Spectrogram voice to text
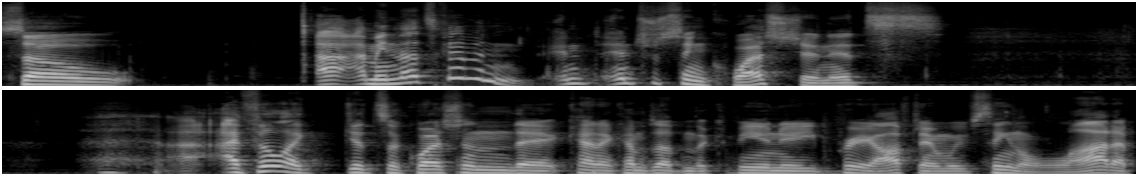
So, I mean, that's kind of an interesting question. It's, I- feel like it's a question that kind of comes up in the community pretty often. We've seen a lot of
